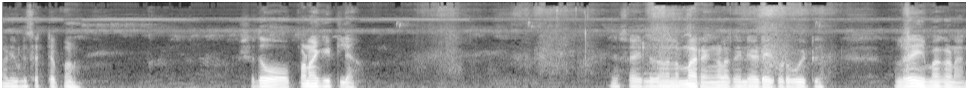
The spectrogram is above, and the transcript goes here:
അടിപൊളി സെറ്റപ്പാണ് പക്ഷെ ഇത് ഓപ്പൺ ആക്കിയിട്ടില്ല. സൈഡിൽ നല്ല മരങ്ങളൊക്കെ അതിന്റെ ഇടയിൽ കൂടെ പോയിട്ട് നല്ല എയിമാണ് കാണാൻ.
